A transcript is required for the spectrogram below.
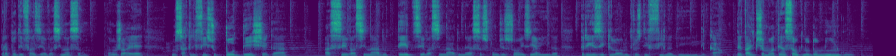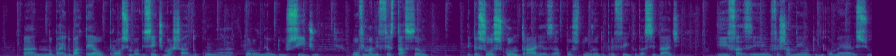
para poder fazer a vacinação. Então já é um sacrifício poder chegar a ser vacinado, ter de ser vacinado nessas condições e ainda 13 quilômetros de fila de, de, carro. Detalhe que chamou a atenção que no domingo, ah, no bairro do Batel, próximo a Vicente Machado com a Coronel Dulcídio, houve manifestação de pessoas contrárias à postura do prefeito da cidade de fazer o fechamento de comércio,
